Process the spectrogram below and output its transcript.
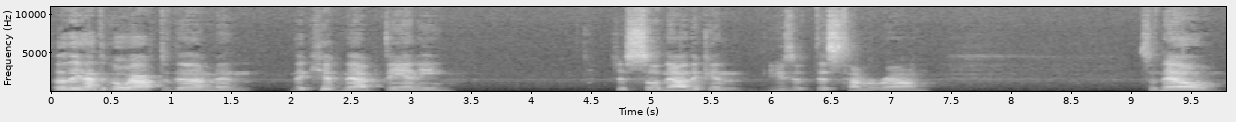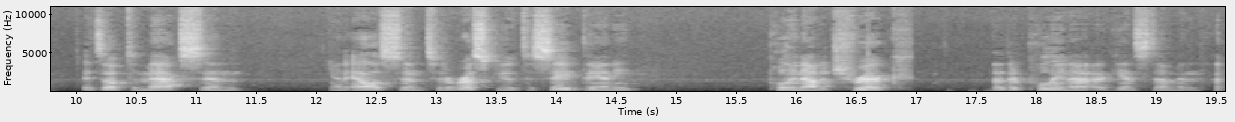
So they had to go after them, and they kidnapped Danny. Just so now they can use it this time around. So now it's up to Max and and Allison to the rescue to save Danny pulling out a trick that they're pulling at against them and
